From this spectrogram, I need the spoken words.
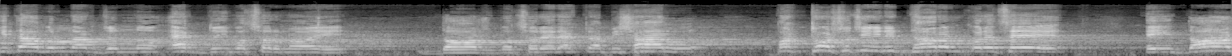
কিতাবুল্লাহর জন্য এক, দুই বছর নয়, দশ বছরের একটা বিশাল পাঠ্যসূচি নির্ধারণ করেছে। এই দশ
